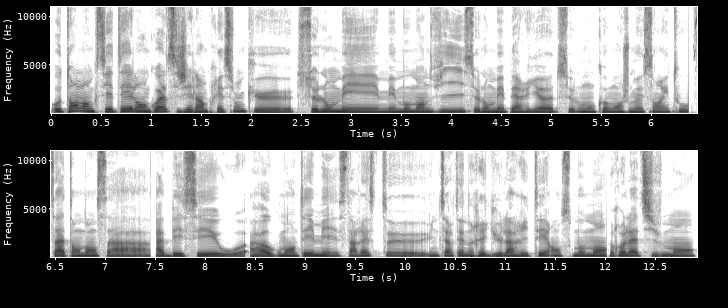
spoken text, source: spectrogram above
Autant l'anxiété et l'angoisse, j'ai l'impression que selon mes, mes, moments de vie, selon mes périodes, selon comment je me sens et tout, ça a tendance à, à baisser ou à augmenter, mais ça reste euh, une certaine régularité en ce moment relativement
